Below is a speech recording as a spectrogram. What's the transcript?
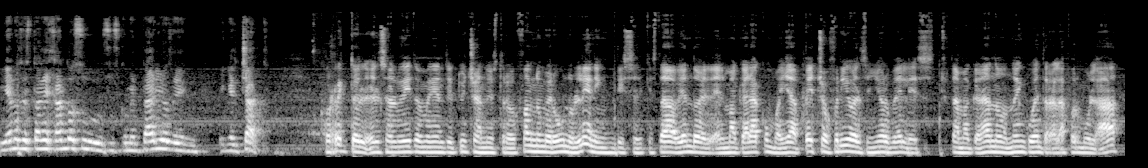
ya nos está dejando sus comentarios en, el chat. Correcto, el, saludito mediante Twitch a nuestro fan número uno, Lenin, dice que estaba viendo el, el Macará como allá, pecho frío el señor Vélez. Chuta Macará no, no encuentra la Fórmula A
